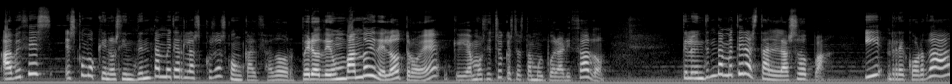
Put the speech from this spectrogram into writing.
A veces es como que nos intentan meter las cosas con calzador, pero de un bando y del otro, ¿eh? Que ya hemos dicho que esto está muy polarizado. Te lo intentan meter hasta en la sopa. Y recordad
